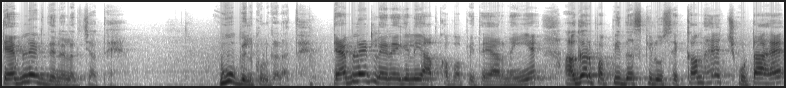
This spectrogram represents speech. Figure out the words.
टैबलेट देने लग जाते हैं। वो बिल्कुल गलत है। टैबलेट लेने के लिए आपका पपी तैयार नहीं है। अगर पपी 10 किलो से कम है, छोटा है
